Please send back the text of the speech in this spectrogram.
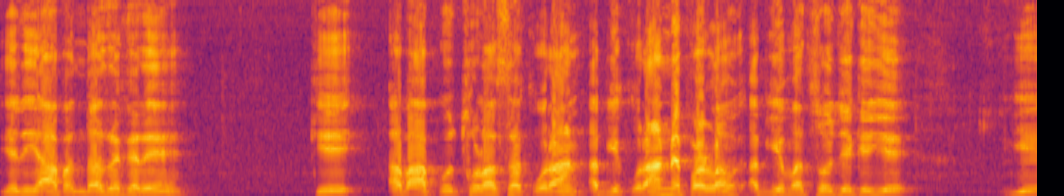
یعنی آپ اندازہ کریں کہ اب آپ کو تھوڑا سا قرآن، اب یہ قرآن میں پڑھ رہا ہوں، اب یہ بات سوچے کہ یہ یہ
